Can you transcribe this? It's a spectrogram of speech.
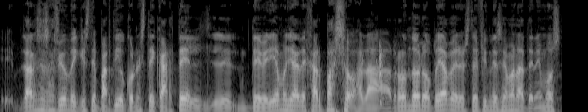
eh, da la sensación de que este partido con este cartel eh, deberíamos ya dejar paso a la ronda europea, pero este fin de semana tenemos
